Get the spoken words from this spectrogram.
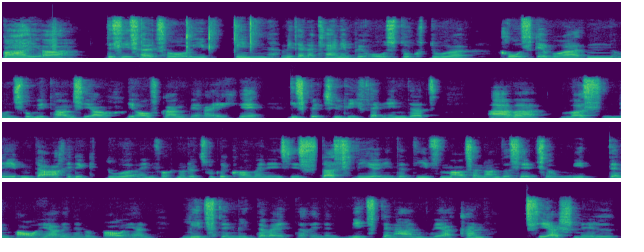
Bah, ja, das ist halt so. Ich bin mit einer kleinen Bürostruktur groß geworden und somit haben sie auch die Aufgabenbereiche diesbezüglich verändert. Aber was neben der Architektur einfach nur dazugekommen ist, ist, dass wir in der tiefen Auseinandersetzung mit den Bauherrinnen und Bauherren, mit den Mitarbeiterinnen, mit den Handwerkern sehr schnell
